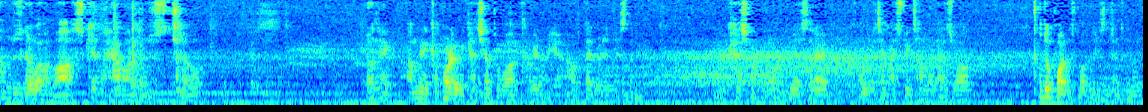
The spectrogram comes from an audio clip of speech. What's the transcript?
I'm just gonna wear my mask, get my hat on, and just chill. I think I'm gonna. I'm probably gonna be catching up to work. I mean, yeah, I was bedridden yesterday. I'm catching up to work yesterday. I'm gonna take my sweet time on that as well. I'll do pointless work, ladies and gentlemen.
